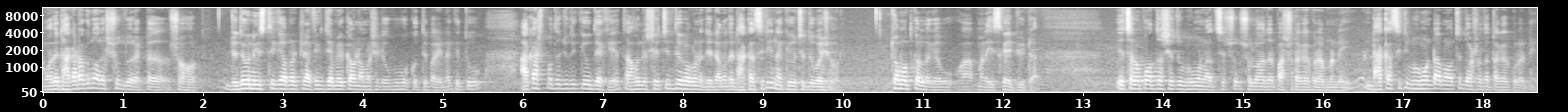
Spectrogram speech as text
আমাদের ঢাকাটা কিন্তু অনেক সুন্দর একটা শহর। যদিও নিজ থেকে আপনার ট্রাফিক জ্যামের কারণে আমরা সেটা উপভোগ করতে পারি না, কিন্তু আকাশপথে যদি কেউ দেখে, তাহলে সে চিনতে পারবে না যে এটা আমাদের ঢাকা সিটি নাকি হচ্ছে দুবাই শহর। চমৎকার লাগে মানে স্কাই ভিউটা এছাড়াও পদ্মা সেতু ভ্রমণ আছে ষোলো হাজার পাঁচশো টাকা করে আমরা নিই। ঢাকা সিটি ভ্রমণটা আমরা হচ্ছে দশ হাজার টাকা করে নিই।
